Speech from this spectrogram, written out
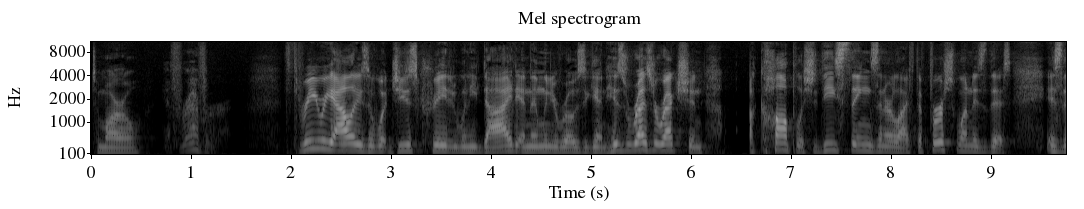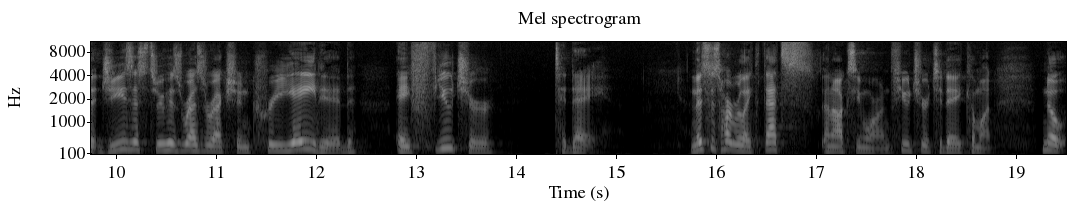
tomorrow, forever. Three realities of what Jesus created when he died and then when he rose again. His resurrection accomplished these things in our life. The first one is this is that Jesus through his resurrection created a future today. And this is hard. We're like, that's an oxymoron. Future today, come on. No,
